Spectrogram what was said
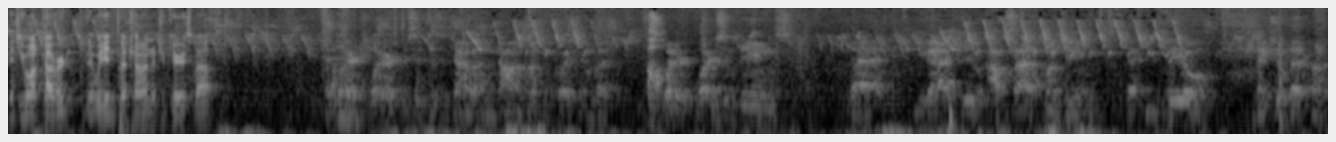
that you want covered that we didn't touch on that you're curious about? What are, what are, this is, this is kind of a non-hunting question, but Oh. what are, what are some things that you guys do outside of hunting that you feel makes you a better hunter?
